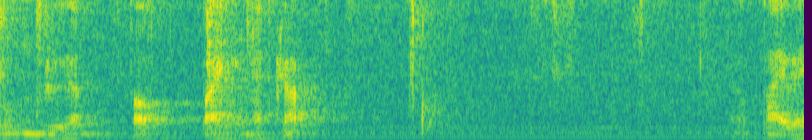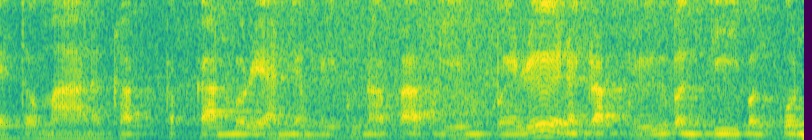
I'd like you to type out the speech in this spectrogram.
รุ่งเรืองต่อไปนะครับ ไปไปต่อมานะครับ กับการบริหารยังมีคุณภาพดีไปเรื่อยนะครับ หรือบางทีบางคน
